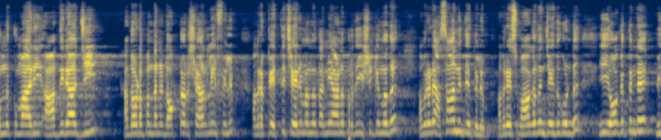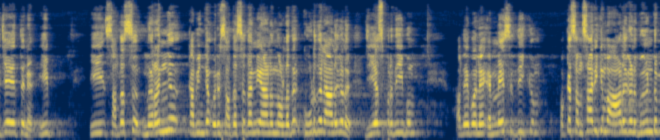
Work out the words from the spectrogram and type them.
ഒന്ന് കുമാരി ആതിരാജി അതോടൊപ്പം തന്നെ ഡോക്ടർ ഷേർലി ഫിലിപ്പ് അവരൊക്കെ എത്തിച്ചേരുമെന്ന് തന്നെയാണ് പ്രതീക്ഷിക്കുന്നത്. അവരുടെ അസാന്നിധ്യത്തിലും അവരെ സ്വാഗതം ചെയ്തുകൊണ്ട് ഈ യോഗത്തിന്റെ വിജയത്തിന് ഈ ഈ സദസ്സ് നിറഞ്ഞ് കവിഞ്ഞ ഒരു സദസ്സ് തന്നെയാണെന്നുള്ളത് കൂടുതൽ ആളുകൾ ജി എസ് പ്രദീപും അതേപോലെ എം എ സിദ്ദീഖും ഒക്കെ സംസാരിക്കുമ്പോൾ ആളുകൾ വീണ്ടും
